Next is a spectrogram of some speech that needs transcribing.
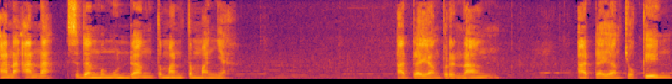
anak-anak sedang mengundang teman-temannya. Ada yang berenang, ada yang jogging,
